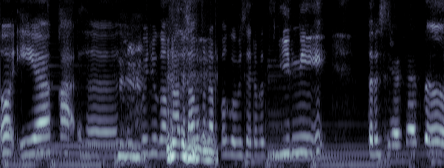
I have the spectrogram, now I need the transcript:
oh iya kak eh, gue juga nggak tahu kenapa gue bisa dapet segini. Terus ya udah tuh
